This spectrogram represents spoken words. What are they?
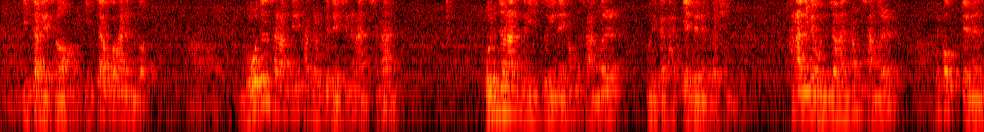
어, 이 땅에서 있다고 하는 것. 어, 모든 사람들이 다 그렇게 되지는 않지만 온전한 그리스도인의 형상을 우리가 갖게 되는 것입니다. 하나님의 온전한 형상을 어, 회복되는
